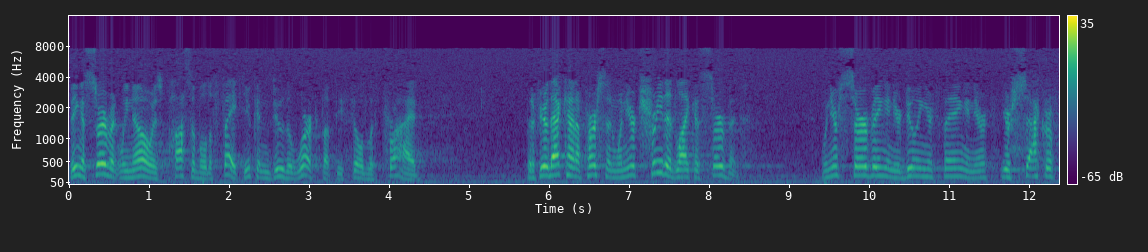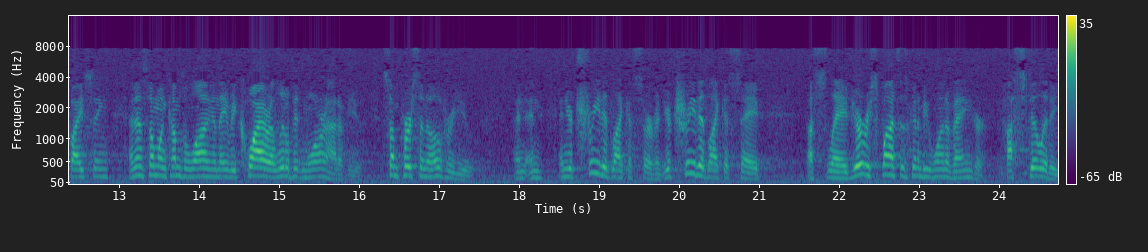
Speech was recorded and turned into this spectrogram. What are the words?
Being a servant, we know, is possible to fake. You can do the work but be filled with pride. But if you're that kind of person, when you're treated like a servant, when you're serving and you're doing your thing and you're, you're sacrificing, and then someone comes along and they require a little bit more out of you, some person over you, and, and, and you're treated like a servant, you're treated like a slave, a slave, your response is going to be one of anger, hostility.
